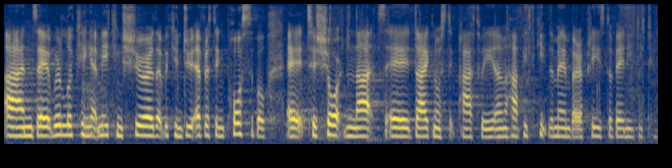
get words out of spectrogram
And uh, we're looking at making sure that we can do everything possible uh, to shorten that uh, diagnostic pathway. I'm happy to keep the member appraised of any detail.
